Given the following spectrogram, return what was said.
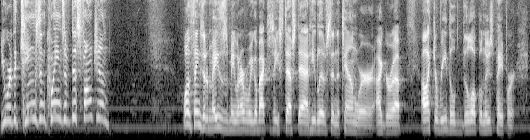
You are the kings and queens of dysfunction. One of the things that amazes me whenever we go back to see Steph's dad, he lives in the town where I grew up. I like to read the, the local newspaper.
